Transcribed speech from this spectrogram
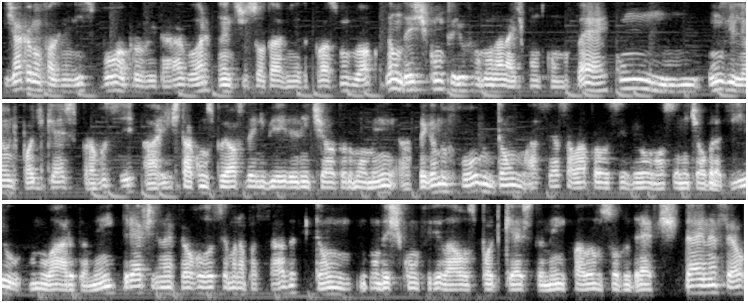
Já que eu não falei no início, vou aproveitar agora, antes de soltar a vinheta do próximo bloco. Não deixe de conferir o formulanite.com.br com um zilhão de podcasts para você. A gente tá com os playoffs da NBA e da NHL a todo momento, ah, pegando fogo, então acessa lá para você ver o nosso NHL Brasil, o Nuaro também. Draft da NFL rolou semana passada, então não deixe de conferir lá os podcasts também falando sobre o draft da NFL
